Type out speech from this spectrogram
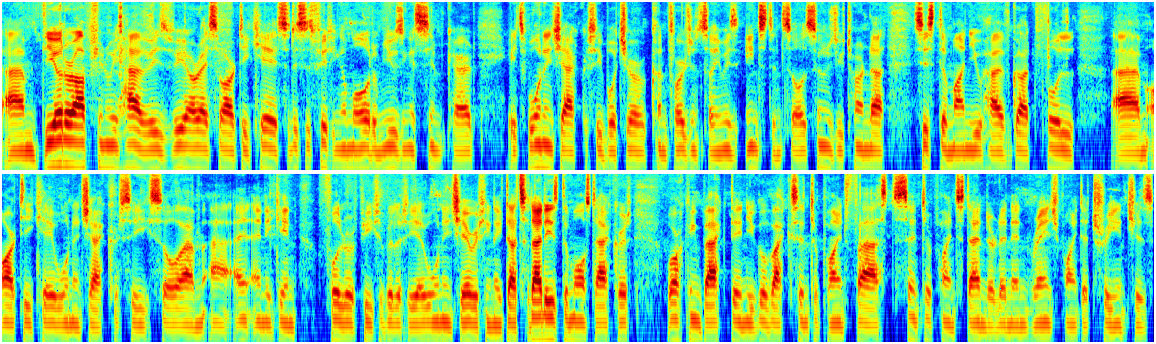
Um, the other option we have is VRS RTK. So this is fitting a modem using a SIM card. It's one inch accuracy, but your convergence time is instant. So as soon as you turn that system on, you have got full um, RTK one inch accuracy. So um, uh, and, and, again full repeatability at one inch everything like that. So that is the most accurate. Working back, then you go back center point fast, center point standard, and then range point at three inches,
